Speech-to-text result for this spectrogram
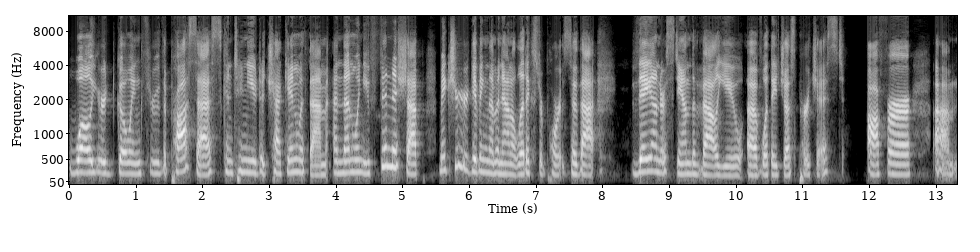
while you're going through the process continue to check in with them. And then when you finish up make sure you're giving them an analytics report so that they understand the value of what they just purchased. Offer um,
